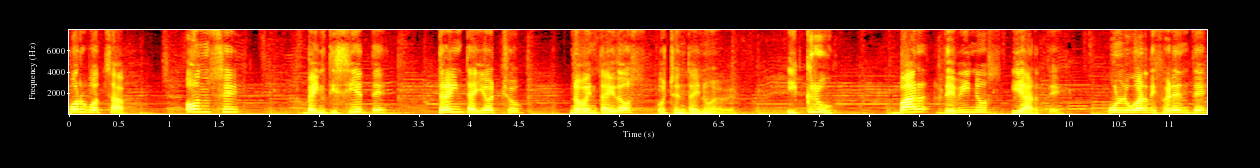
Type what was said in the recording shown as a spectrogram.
por WhatsApp. 11 27 38 92 89. Y Cru, Bar de Vinos y Arte, un lugar diferente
